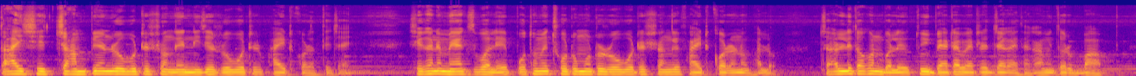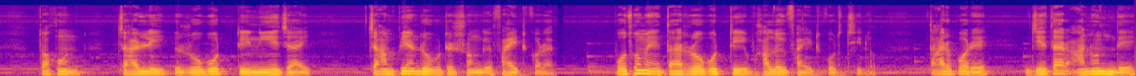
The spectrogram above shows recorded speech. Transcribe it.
তাই সে চ্যাম্পিয়ন রোবটের সঙ্গে নিজের রোবটের ফাইট করাতে চায় সেখানে ম্যাক্স বলে, প্রথমে ছোটো মোটো রোবটের সঙ্গে ফাইট করানো ভালো। চার্লি তখন বলে, তুই ব্যাটা ব্যাটার জায়গায় থাক, আমি তোর বাপ। তখন চার্লি রোবটটি নিয়ে যায় চ্যাম্পিয়ন রোবটের সঙ্গে ফাইট করাতে। প্রথমে তার রোবটটি ভালোই ফাইট করছিল। তারপরে জেতার আনন্দে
